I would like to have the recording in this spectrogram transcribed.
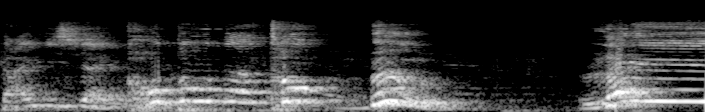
第2試合琴名とムー。レディー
